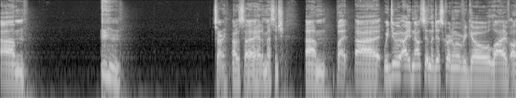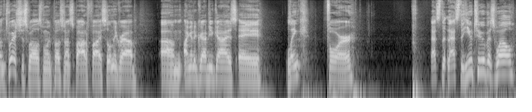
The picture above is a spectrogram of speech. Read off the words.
Um, sorry, I was I had a message. Um, but uh, we do. I announced it in the Discord and when we go live on Twitch as well as when we post it on Spotify. So let me grab. Um, I'm gonna grab you guys a link for. That's the that's the YouTube as well.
